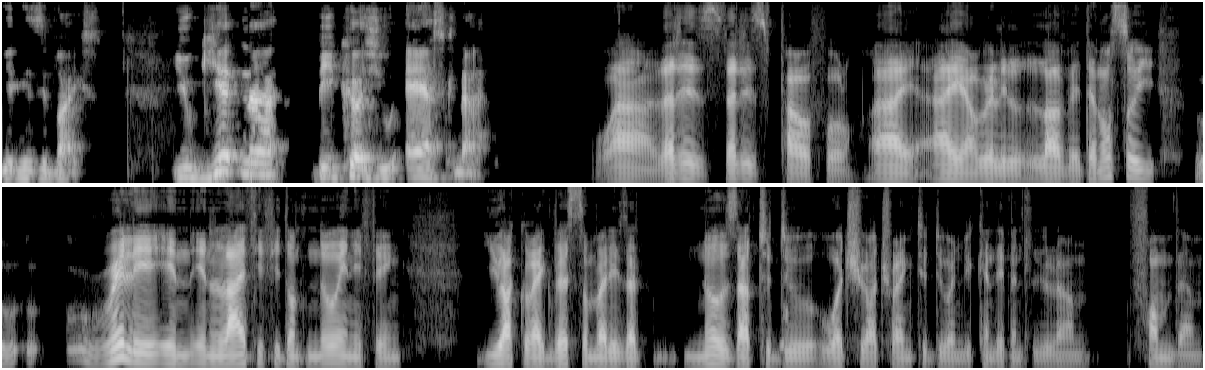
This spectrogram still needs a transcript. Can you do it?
getting his advice. You get not because you ask not. Wow, that is that is powerful. I I uh, really love it. And also, you, r- r- really in in life, if you don't know anything, you are correct. There's somebody that knows how to do what you are trying to do, and you can definitely learn from them.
